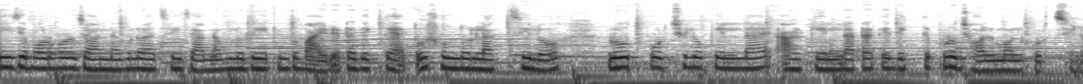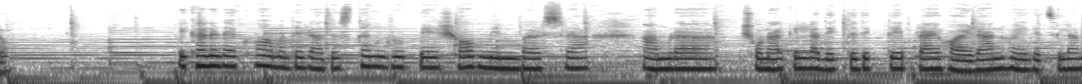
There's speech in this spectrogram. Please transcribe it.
এই যে বড় বড় জানলাগুলো আছে, এই জানলাগুলো দিয়ে কিন্তু বাইরেটা দেখতে এত সুন্দর লাগছিল। রোদ পড়ছিল কেল্লায়, আর কেল্লাটাকে দেখতে পুরো ঝলমল করছিল। এখানে দেখো আমাদের রাজস্থান গ্রুপের সব মেম্বার্সরা আমরা সোনার কেল্লা দেখতে দেখতে প্রায় হয়রান হয়ে গেছিলাম,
